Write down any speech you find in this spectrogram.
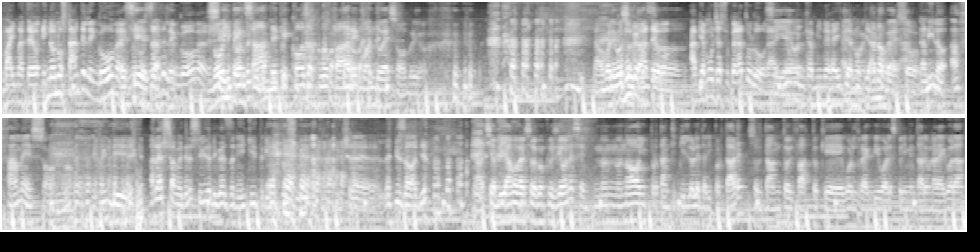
Vai Matteo, e nonostante l'hangover, eh sì, nonostante esatto. l'hangover voi sì, pensate che cosa può fare quando è sobrio? No, volevo Comunque, soltanto... Matteo, abbiamo già superato l'ora. Sì, Io mi incamminerei piano piano. No, no, verso... Danilo ha fame e sonno. quindi adesso a vedere il video di Guazzanicchi tritto su l'episodio. No, ci avviamo verso la conclusione. Non, non, ho importanti pillole da riportare, soltanto il fatto che World Rugby vuole sperimentare una regola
